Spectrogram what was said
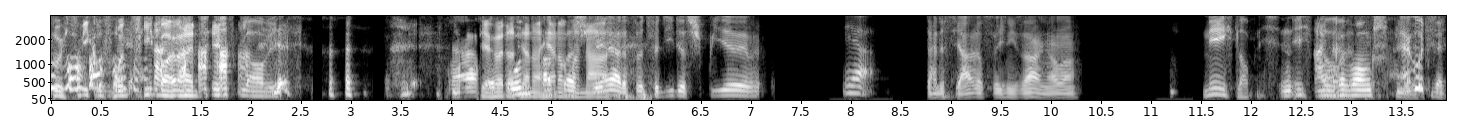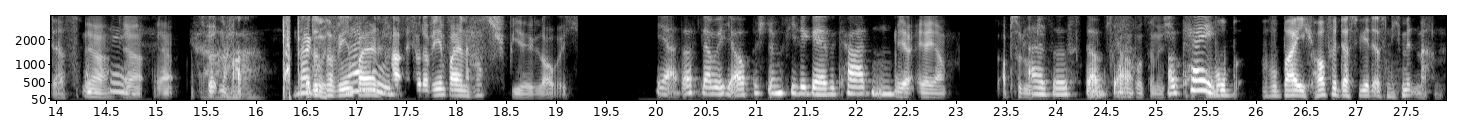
durchs Mikrofon ziehen bei euren Tipps, glaube ich. Ja, Der wird hört das ja nachher unfassbar noch mal schwer. nach. Das wird für die das Spiel Ja. deines Jahres, will ich nicht sagen, aber Nee, ich glaube nicht. Ein, Ich ein glaube, Revanche-Spiel Ja, gut. wird das. ja, Okay. ja, ja. Es wird ein Hass, Na Das ist gut. auf jeden Na Fall ein, es wird auf jeden Fall ein Hassspiel, glaube ich. Ja, das glaube ich auch. Bestimmt viele gelbe Karten. Ja, ja, ja. Absolut. Also, das glaube ich auch. Okay. Wo, wobei ich hoffe, dass wir das nicht mitmachen.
